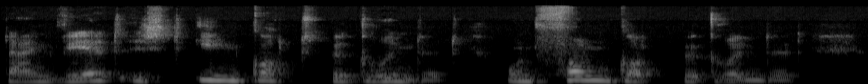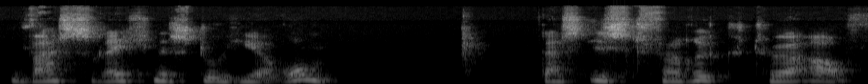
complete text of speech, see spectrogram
Dein Wert ist in Gott begründet und von Gott begründet. Was rechnest du hier rum? Das ist verrückt, hör auf.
